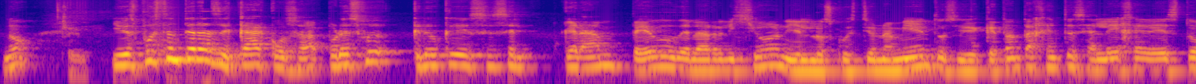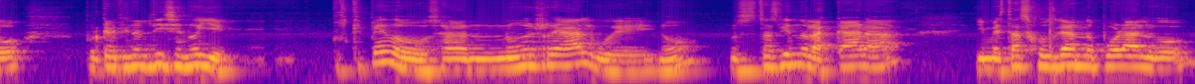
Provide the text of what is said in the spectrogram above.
¿no? Sí. Y después te enteras de cada cosa. Por eso creo que ese es el gran pedo de la religión y en los cuestionamientos y de que tanta gente se aleje de esto. Porque al final dicen, oye, pues qué pedo, o sea, no es real, güey, ¿no? Nos estás viendo la cara y me estás juzgando por algo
